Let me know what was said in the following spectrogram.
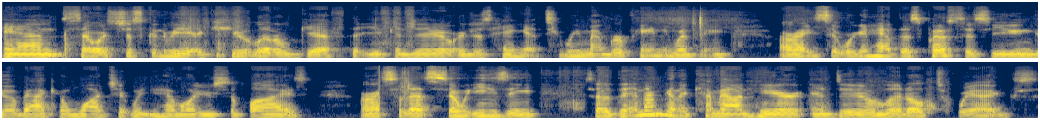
And so it's just going to be a cute little gift that you can do or just hang it to remember painting with me. All right. So we're going to have this posted so you can go back and watch it when you have all your supplies. All right. So that's so easy. So then I'm going to come out here and do little twigs.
